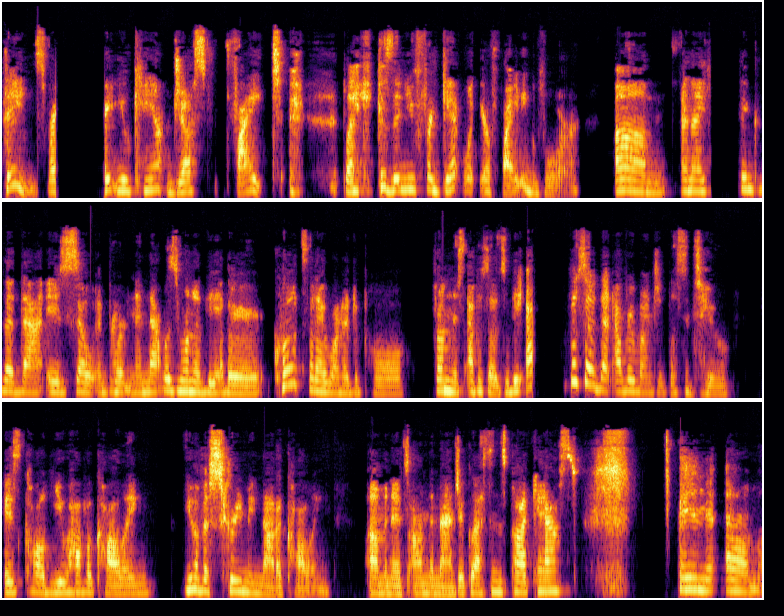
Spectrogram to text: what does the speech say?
things, right? Right? You can't just fight, like because then you forget what you're fighting for. Um, and I think that that is so important. And that was one of the other quotes that I wanted to pull from this episode. So the episode that everyone should listen to is called You Have a Calling. You have a screaming, not a calling. Um, and it's on the Magic Lessons podcast. and um,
